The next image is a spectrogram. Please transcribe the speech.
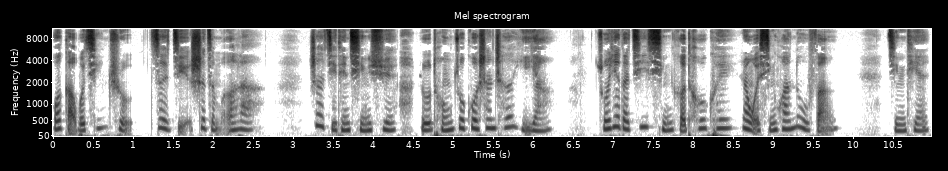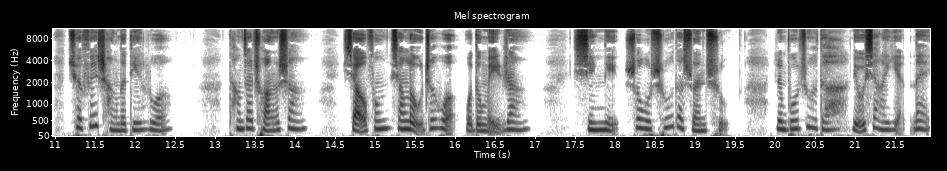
我搞不清楚自己是怎么了，这几天情绪如同坐过山车一样。昨夜的激情和偷窥让我心花怒放，今天却非常的跌落。躺在床上，小峰想搂着我，我都没让，心里说不出的酸楚，忍不住的流下了眼泪。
